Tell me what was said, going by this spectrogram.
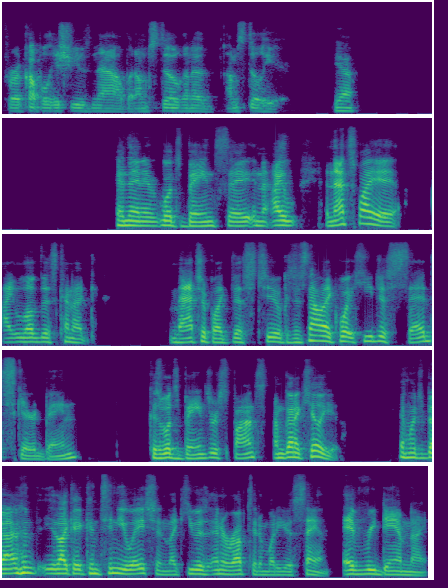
for a couple issues now, but I'm still gonna I'm still here. Yeah. And then it, what's Bane say, and I and that's why I, I love this kind of matchup like this too, because it's not like what he just said scared Bane. Because what's Bane's response? I'm gonna kill you. And which Batman like a continuation, like he was interrupted in what he was saying every damn night.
